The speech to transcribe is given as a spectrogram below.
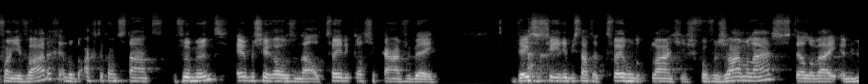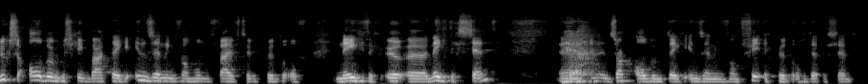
van je vader. En op de achterkant staat vermunt, RBC Roosendaal, tweede klasse KVB. Deze serie bestaat uit 200 plaatjes. Voor verzamelaars stellen wij een luxe album beschikbaar tegen inzending van 125 punten of 90, euro, uh, 90 cent. Uh, ja. En een zakalbum tegen inzending van 40 punten of 30 cent.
